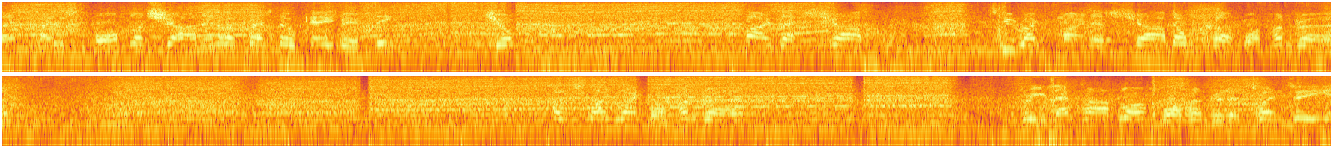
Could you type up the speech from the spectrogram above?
Left house, four plus sharp, another crest, okay, 50. Jump. Five left sharp. Two right minus sharp, don't cut, 100. And slide right, 100. Three left half long, 120.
